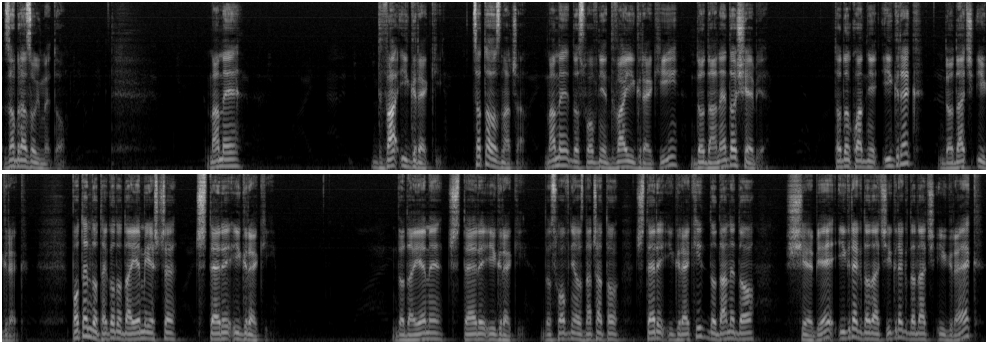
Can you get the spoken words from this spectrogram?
Zobrazujmy to. Mamy 2y. Co to oznacza? Mamy dosłownie 2y dodane do siebie. To dokładnie y dodać y. Potem do tego dodajemy jeszcze 4y. Dodajemy 4y. Dosłownie oznacza to 4y dodane do siebie. y dodać y dodać y.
